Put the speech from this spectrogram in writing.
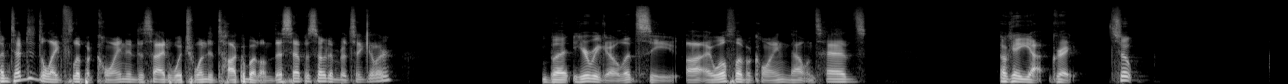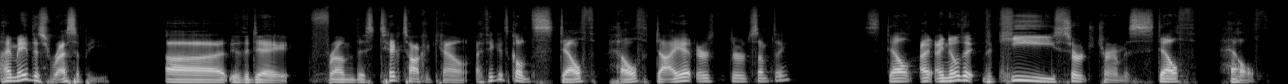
I'm tempted to like flip a coin and decide which one to talk about on this episode in particular. But here we go. Let's see. Uh, I will flip a coin. That one's heads. Okay, yeah, great. So I made this recipe uh, the other day from this TikTok account. I think it's called Stealth Health Diet or, or something. Stealth. I, I know that the key search term is stealth health.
